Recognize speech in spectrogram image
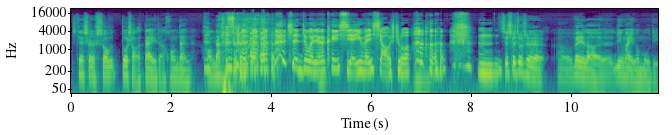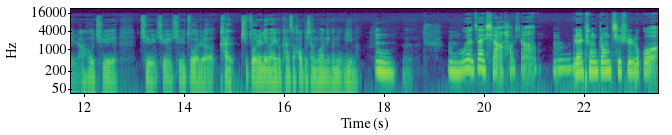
这件事儿稍微多少带一点荒诞荒诞的色彩。甚至我觉得可以写一本小说。嗯其实就是呃，为了另外一个目的，然后去去去去做着看去做着另外一个看似毫不相关的一个努力嘛。嗯嗯，我也在想，好像嗯，人生中其实如果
